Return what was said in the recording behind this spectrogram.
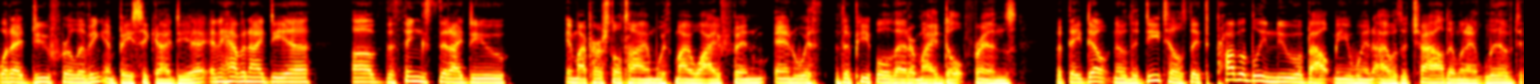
what i do for a living and basic idea and they have an idea of the things that i do in my personal time with my wife and and with the people that are my adult friends but they don't know the details. They probably knew about me when I was a child and when I lived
